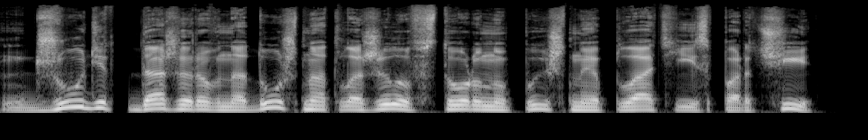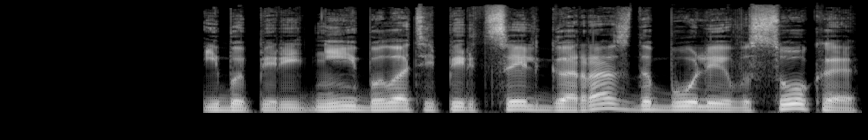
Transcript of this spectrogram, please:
Джудит даже равнодушно отложила в сторону пышное платье из парчи, ибо перед ней была теперь цель гораздо более высокая,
